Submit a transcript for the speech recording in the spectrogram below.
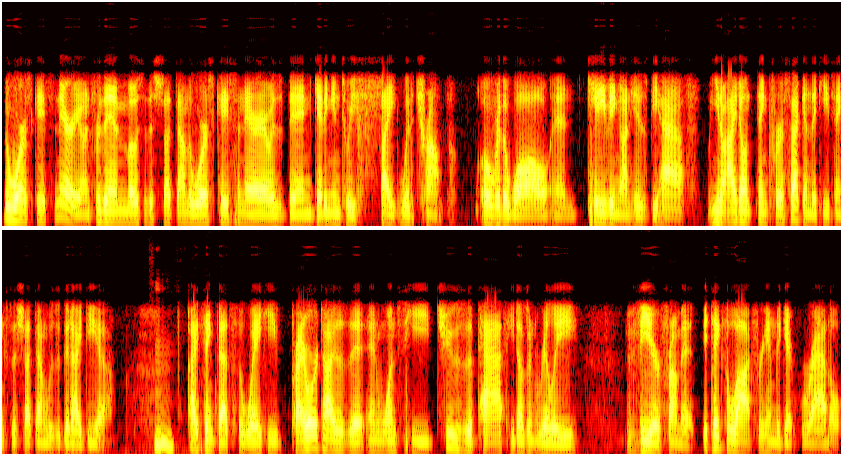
the worst case scenario. And for them most of the shutdown the worst case scenario has been getting into a fight with trump over the wall and caving on his behalf. You know, I don't think for a second that he thinks the shutdown was a good idea. Hmm. I think that's the way he prioritizes it. And once he chooses a path, he doesn't really veer from it. It takes a lot for him to get rattled.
